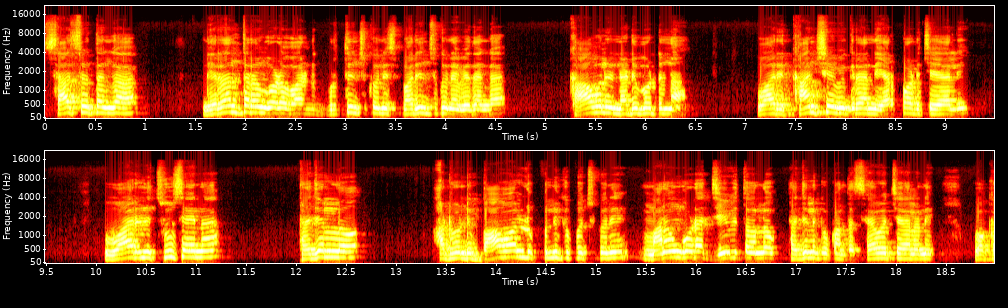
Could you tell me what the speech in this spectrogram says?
శాశ్వతంగా నిరంతరం కూడా వారిని గుర్తుంచుకొని స్మరించుకునే విధంగా కావలి నడిబొడ్డున వారి కాంస్య విగ్రహాన్ని ఏర్పాటు చేయాలి. వారిని చూసైనా ప్రజల్లో అటువంటి భావాలను పులికిపుచ్చుకొని మనం కూడా జీవితంలో ప్రజలకు కొంత సేవ చేయాలని ఒక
